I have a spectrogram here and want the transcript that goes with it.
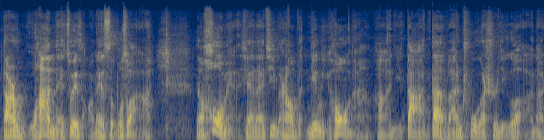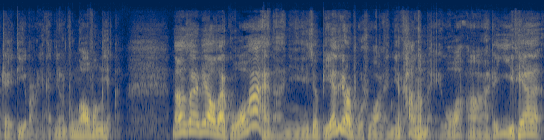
当然，武汉那最早那次不算啊。那后面现在基本上稳定以后呢，啊，你大但凡出个十几个啊，那这地方你肯定是中高风险。那在这要在国外呢，你就别的地儿不说了，你看看美国啊，这一天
